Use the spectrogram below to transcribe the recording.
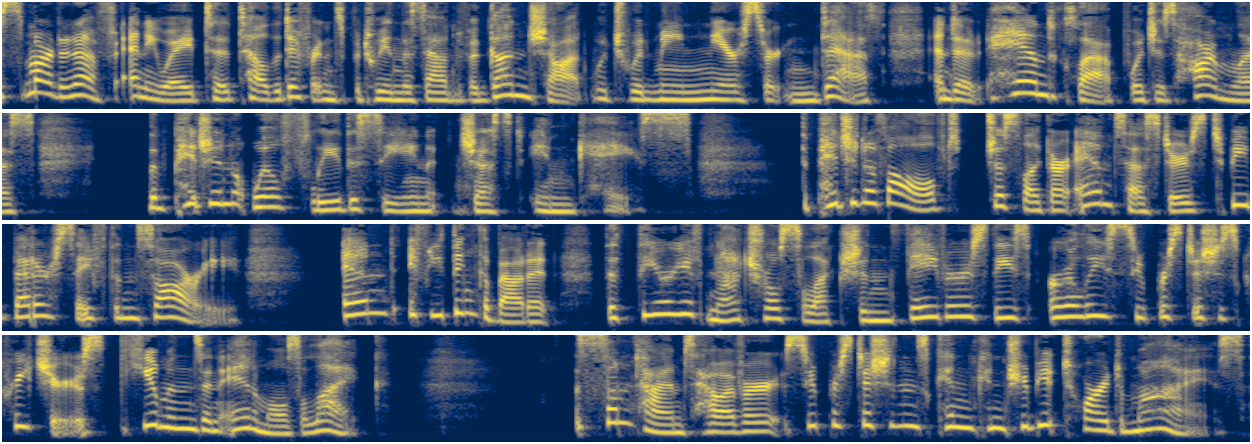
smart enough anyway to tell the difference between the sound of a gunshot, which would mean near certain death, and a hand clap, which is harmless, the pigeon will flee the scene just in case. The pigeon evolved, just like our ancestors, to be better safe than sorry. And if you think about it, the theory of natural selection favors these early superstitious creatures, humans and animals alike. Sometimes, however, superstitions can contribute to our demise.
